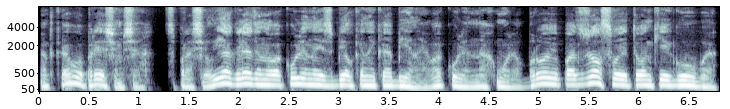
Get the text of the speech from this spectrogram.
От кого прячемся? — спросил я, глядя на Вакулина из Белкиной кабины. Вакулин нахмурил брови, поджал свои тонкие губы,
